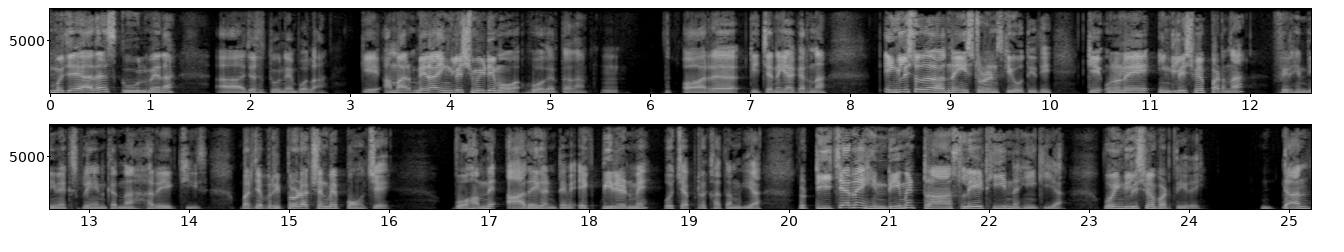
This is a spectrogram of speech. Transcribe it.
मुझे याद है स्कूल में ना जैसे तूने बोला कि हमारा मेरा इंग्लिश मीडियम हुआ, हुआ करता था। हम्म। और टीचर ने क्या करना इंग्लिश तो ज़्यादा नई स्टूडेंट्स की होती थी कि उन्होंने इंग्लिश में पढ़ना फिर हिंदी में एक्सप्लेन करना हर एक चीज़। पर जब रिप्रोडक्शन पे पहुँचे वो हमने आधे घंटे में एक पीरियड में वो चैप्टर खत्म किया। तो टीचर ने हिंदी में ट्रांसलेट ही नहीं किया। वो इंग्लिश में पढ़ती रही। Done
